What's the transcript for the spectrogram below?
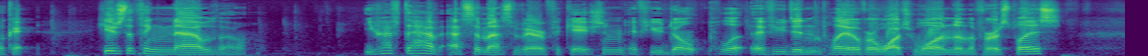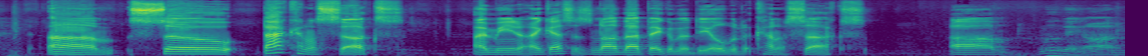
Okay. Here's the thing now though you have to have SMS verification if you don't pl- if you didn't play Overwatch 1 in the first place. Um so that kind of sucks. I mean, I guess it's not that big of a deal, but it kind of sucks. Um moving on.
